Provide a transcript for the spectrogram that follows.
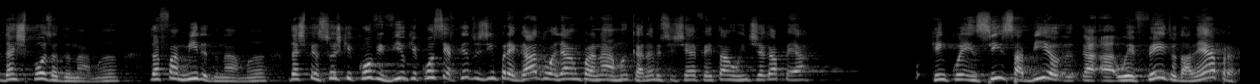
da esposa do Naamã, da família do Naamã, das pessoas que conviviam, que com certeza os empregados olhavam para Naamã, caramba, esse chefe aí está ruim de chegar perto. Quem conhecia sabia a, a, o efeito da lepra,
